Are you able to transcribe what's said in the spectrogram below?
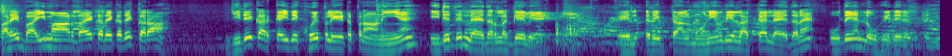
ਪਰ ਇਹ ਬਾਈ ਮਾਰਦਾ ਹੈ, ਕਦੇ ਕਦੇ ਕਰਾ। ਜਿਹਦੇ ਕਰਕੇ ਹੀ ਦੇਖੋ, ਇਹ ਪਲੇਟ ਪੁਰਾਣੀ ਹੈ, ਇਹਦੇ ਤੇ ਲੈਦਰ ਲੱਗੇ ਵੇ। ਇਹ ਰਿਪਟਾ ਅਲਮੋਨੀਅਮ ਦੀ ਇਲਾਕਾ ਲੈਦਰ ਹੈ, ਉਹਦੇ ਹੈ, ਲੋਹੇ ਦੇ ਰਿਪਟ ਜੀ।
